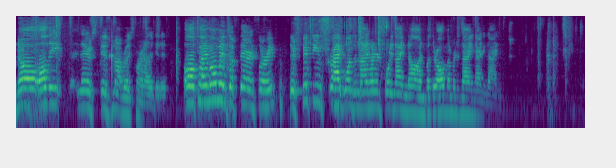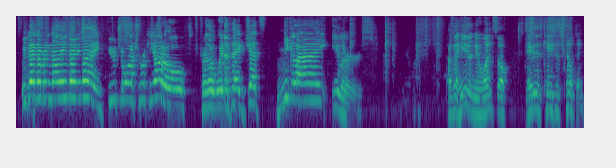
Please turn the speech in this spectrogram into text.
No, all the there's it's not really smart how they did it. All-time moments up there in Fleury. There's 50 inscribed ones and 949 non, but they're all numbered to 999. We've got number 999, Future Watch Rookie Auto for the Winnipeg Jets, Nikolai Ehlers. I was like, he's a new one, so maybe this case is tilting.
